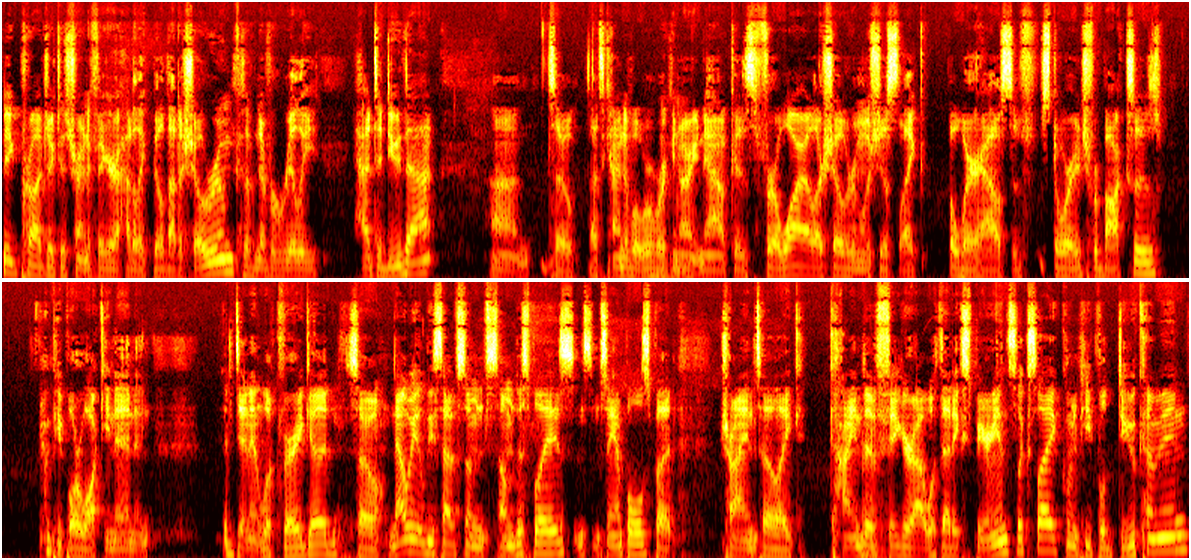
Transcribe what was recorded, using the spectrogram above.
big project is trying to figure out how to like build out a showroom because i've never really had to do that. Um, so that's kind of what we're working on right now because for a while our showroom was just like a warehouse of storage for boxes and people are walking in and it didn't look very good. So now we at least have some some displays and some samples, but trying to like kind of figure out what that experience looks like when people do come in,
